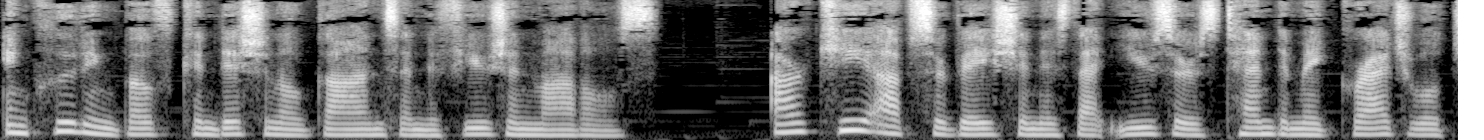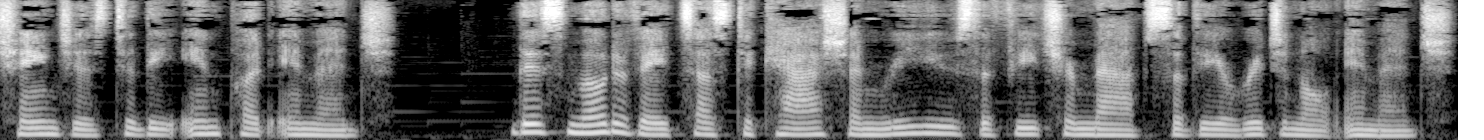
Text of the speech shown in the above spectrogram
including both conditional GANs and diffusion models. Our key observation is that users tend to make gradual changes to the input image. This motivates us to cache and reuse the feature maps of the original image.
